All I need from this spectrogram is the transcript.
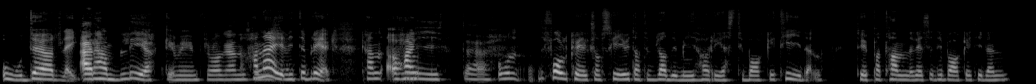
Odödlig? Är han blek är min fråga. Han är ju lite blek. Och han, Lite. och folk har liksom skrivit att Vladimir har rest tillbaka i tiden. Typ att han reser tillbaka i tiden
